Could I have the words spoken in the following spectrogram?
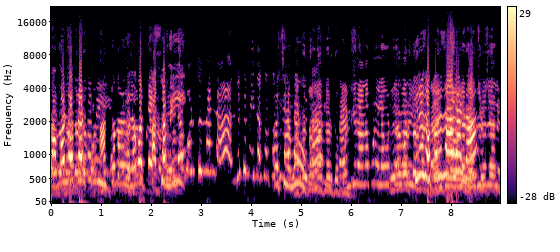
మమ్మల్ని వద్దంటుంది అక్క అందుకే మీ దగ్గరకు వచ్చినాము. అక్కతో మాట్లాడుకోండి. టైంకి రానప్పుడు ఎలా కొడతారు ఎలా మరి?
